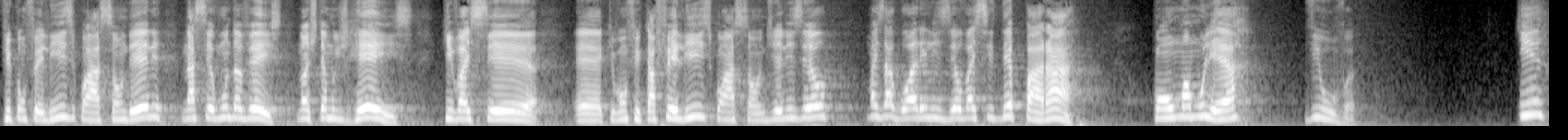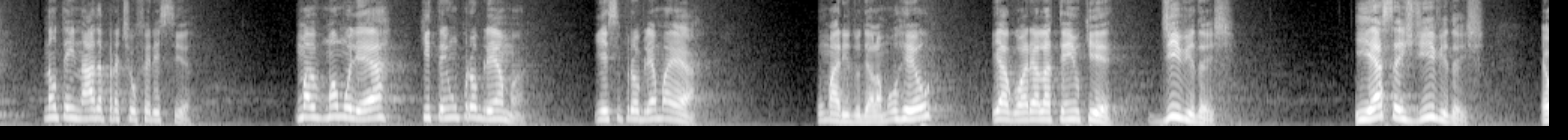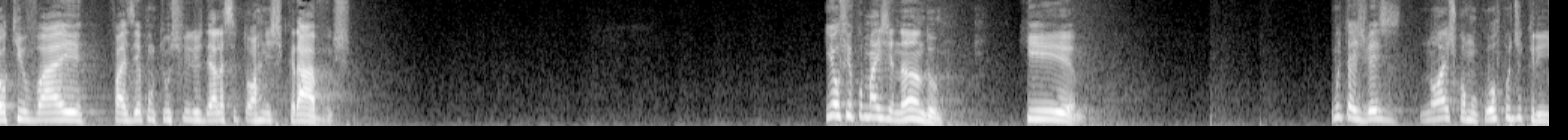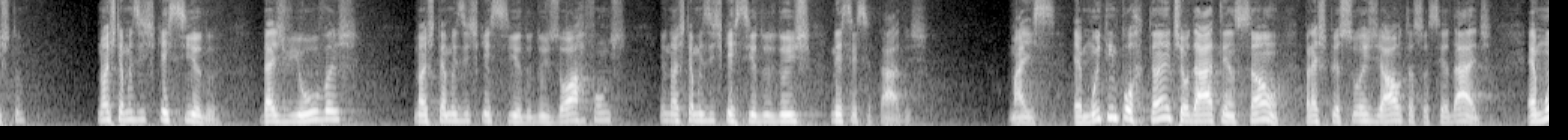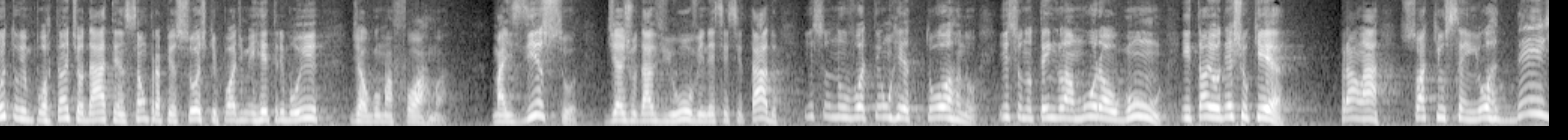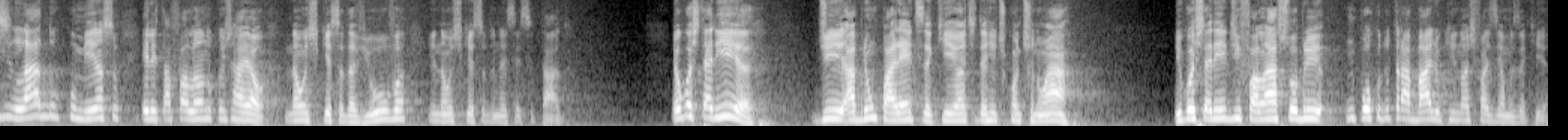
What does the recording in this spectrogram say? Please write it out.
ficam felizes com a ação dele. Na segunda vez, nós temos reis que, vai ser, é, que vão ficar felizes com a ação de Eliseu. Mas agora Eliseu vai se deparar com uma mulher viúva que não tem nada para te oferecer. Uma, uma mulher que tem um problema. E esse problema é: o marido dela morreu e agora ela tem o que? Dívidas. E essas dívidas é o que vai fazer com que os filhos dela se tornem escravos. E eu fico imaginando que muitas vezes nós, como corpo de Cristo, nós temos esquecido das viúvas, nós temos esquecido dos órfãos, e nós temos esquecido dos necessitados. Mas é muito importante eu dar atenção para as pessoas de alta sociedade. É muito importante eu dar atenção para pessoas que podem me retribuir de alguma forma. Mas isso de ajudar viúvo e necessitado, isso não vou ter um retorno, isso não tem glamour algum. Então eu deixo o quê? Para lá. Só que o Senhor, desde lá do começo, ele está falando com Israel: não esqueça da viúva e não esqueça do necessitado. Eu gostaria de abrir um parênteses aqui antes da gente continuar, e gostaria de falar sobre um pouco do trabalho que nós fazemos aqui.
